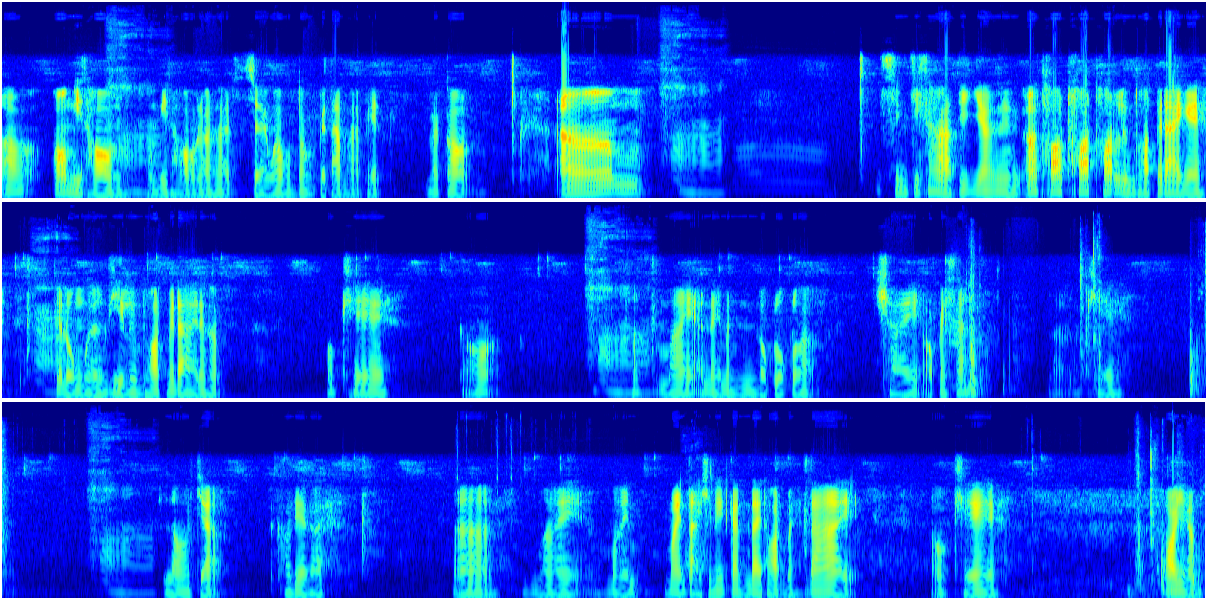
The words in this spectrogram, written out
อ๋ออ๋อมีทอง ผมมีทองแล้วครับ แสดงว่าผมต้องไปตามหาเพชร แล้วก็อืม สิ่งที่ขาดอีกอย่างอ๋อทอสทอสทอสลืมทอสไปได้ไง จะลงเหมืองทั้งทีลืมทอสไม่ได้นะครับ โอเค ก็อะไม้อันไหนมันลกๆแล้วก็ใช้ออกไปซะอ่าโอเค เราจะเขาเรียกอะไรอ่าไม้ไม้ไม้ต่างชนิดกันได้ถอดไหมได้ โอเค พอยัง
